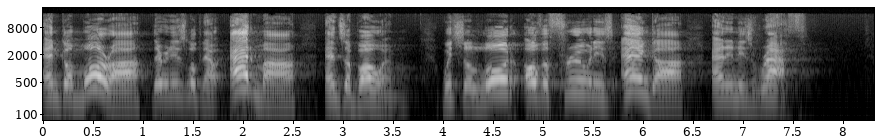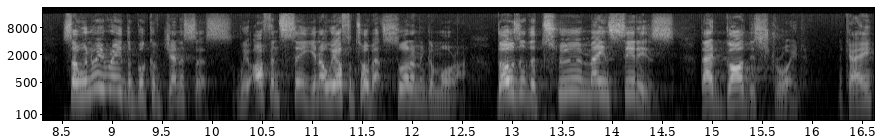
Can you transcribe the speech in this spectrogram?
and Gomorrah. There it is, look now, Admah and Zeboim, which the Lord overthrew in his anger and in his wrath. So when we read the book of Genesis, we often see, you know, we often talk about Sodom and Gomorrah. Those are the two main cities that God destroyed. Okay?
